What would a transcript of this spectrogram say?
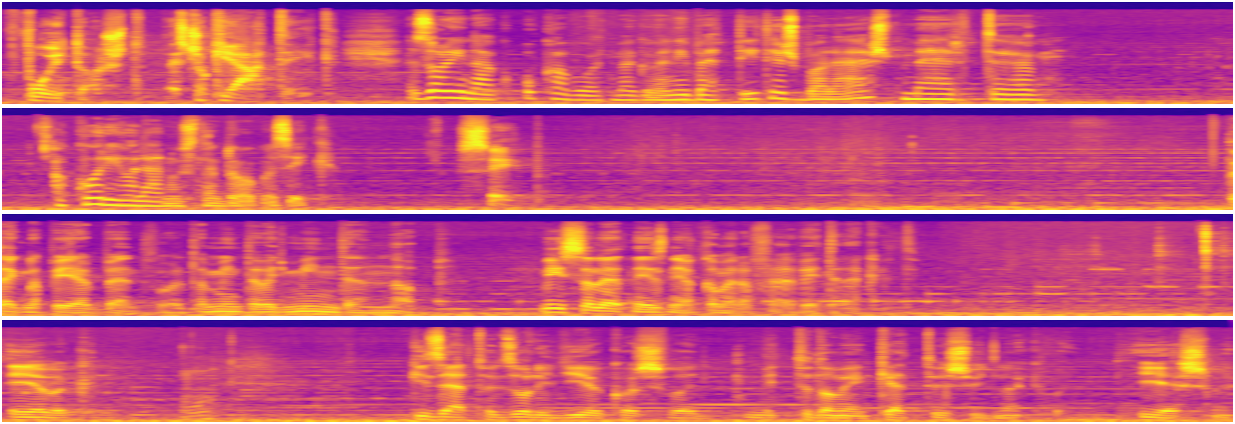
Folytast. Ez csak játék. Zolinak oka volt megölni Bettit és Balást, mert a Coriolanusnak dolgozik. Szép. Tegnap éjjel bent voltam, mint ahogy minden nap. Vissza lehet nézni a kamera felvételeket. Én jövök. Kizárt, hogy Zoli gyilkos, vagy mit tudom én, kettős ügynek, vagy ilyesmi.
